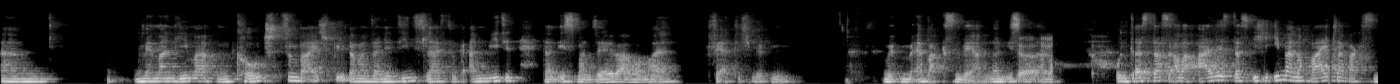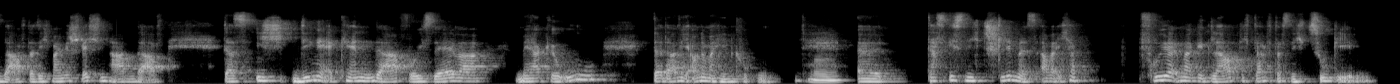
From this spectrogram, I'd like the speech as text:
ähm, wenn man jemanden coacht zum Beispiel, wenn man seine Dienstleistung anbietet, dann ist man selber aber mal fertig mit dem, mit dem Erwachsenwerden. Dann ist ja, man aber, und dass das aber alles, dass ich immer noch weiter wachsen darf, dass ich meine Schwächen haben darf, dass ich Dinge erkennen darf, wo ich selber merke, uh, da darf ich auch nochmal hingucken. Mhm. Äh, das ist nichts Schlimmes, aber ich habe früher immer geglaubt, ich darf das nicht zugeben,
